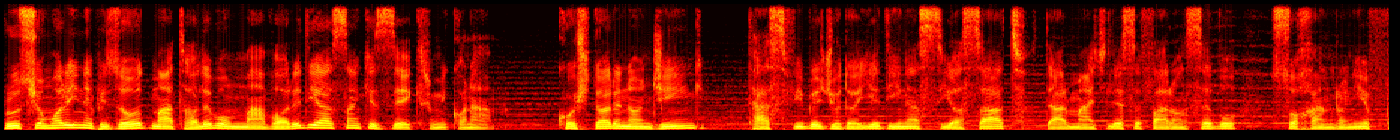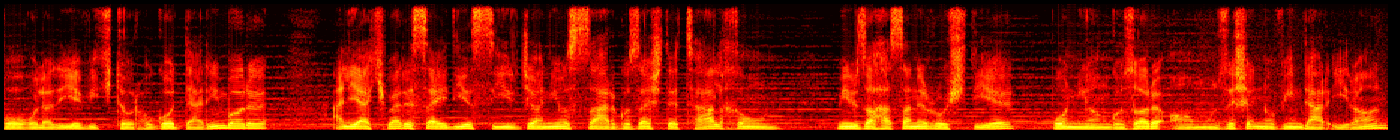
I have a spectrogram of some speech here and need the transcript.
روز شمار این اپیزود مطالب و مواردی هستند که ذکر می کنم. کشدار نانجینگ، تصویب جدایی دین از سیاست در مجلس فرانسه و سخنرانی فوق‌العاده ویکتور هوگو در این باره علی اکبر سعیدی سیرجانی و سرگذشت تلخ اون میرزا حسن رشدیه بنیانگذار آموزش نوین در ایران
